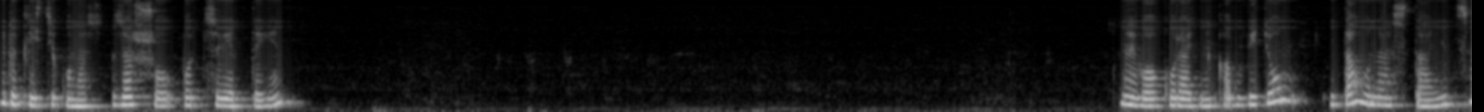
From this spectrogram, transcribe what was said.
Этот листик у нас зашел под цветы. Мы его аккуратненько обведем, и там он и останется.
